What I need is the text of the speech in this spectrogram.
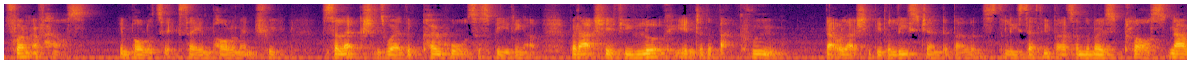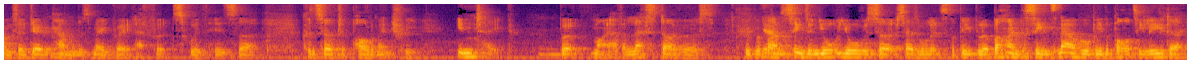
front of house in politics, say in parliamentary selections where the cohorts are speeding up. But actually, if you look into the back room, that will actually be the least gender balanced, the least ethnic balanced, and the most class narrowing. So David Cameron has made great efforts with his uh, Conservative parliamentary intake, mm. but might have a less diverse of yes. behind the scenes. And your, your research says, well, it's the people who are behind the scenes now who will be the party leader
